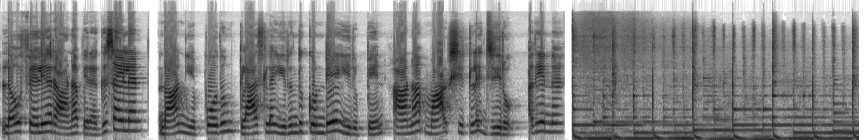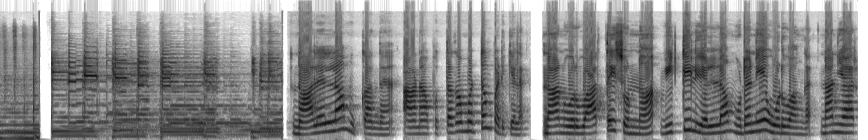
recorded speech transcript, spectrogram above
லவ் ஃபெயிலியர் ஆன பிறகு சைலண்ட். நான் எப்போதும் கிளாஸ்ல இருந்து கொண்டே இருப்பேன். ஆனா மார்க் ஷீட்ல ஜீரோ. அது என்ன? நாளெல்லாம் உட்கார்ந்தேன். ஆனா புத்தகம் மட்டும் படிக்கல. நான் ஒரு வார்த்தை சொன்னா வீட்டில் எல்லாம் உடனே ஓடுவாங்க. நான் யார்?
